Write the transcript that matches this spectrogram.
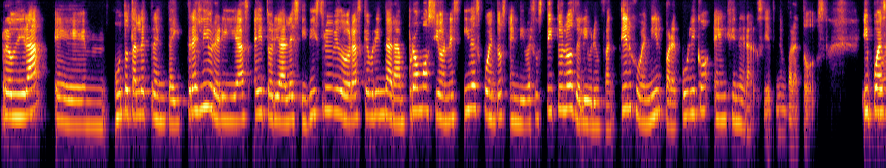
Reunirá em, un total de 33 librerías, editoriales y distribuidoras que brindarán promociones y descuentos en diversos títulos de libro infantil, juvenil, para el público en general. O sea, ya tienen para todos. Y pues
